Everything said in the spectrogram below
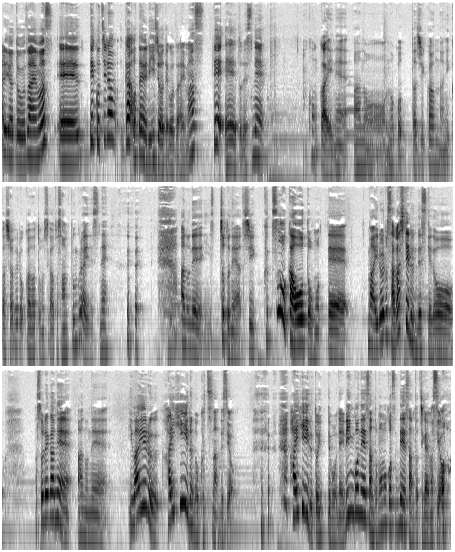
ありがとうございます。えー、で、こちらがお便り以上でございます。で、えっ、ー、とですね、今回ね、あの残った時間何か喋ろうかなと思うんですが、あと3分ぐらいですね。あのね、ちょっとね、私、靴を買おうと思って、まあいろいろ探してるんですけど、それがね、あのね、いわゆるハイヒールの靴なんですよ。ハイヒールと言ってもね、リンゴ姉さんと桃子姉さんと違いますよ。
